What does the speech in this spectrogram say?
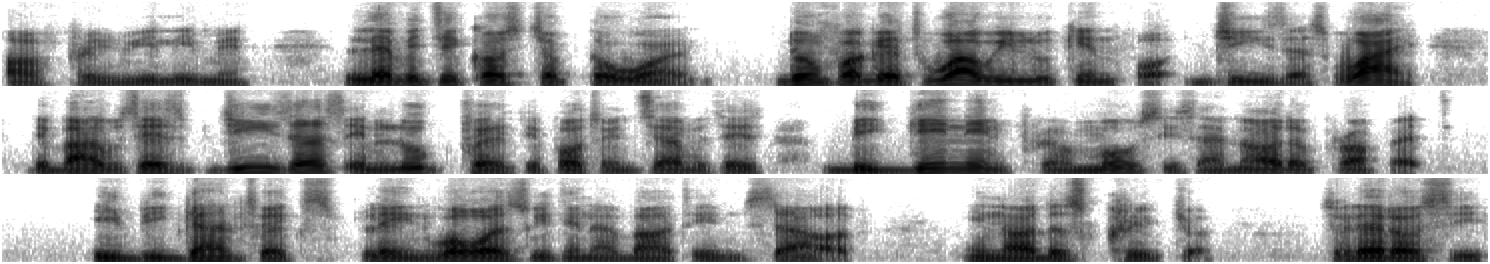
offering really mean? Leviticus chapter 1. Don't forget, who are we looking for? Jesus. Why? The Bible says Jesus in Luke 24 27 says, beginning from Moses and other prophets, he began to explain what was written about himself in other scripture. So let us see.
